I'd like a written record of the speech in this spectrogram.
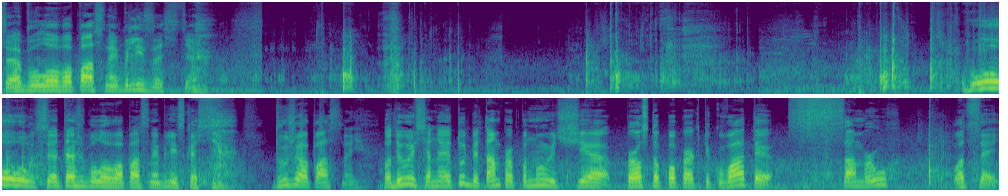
Це було в опасній близості. Оу, це теж було в опасній близькості. Дуже опасний. Подивився на Ютубі, там пропонують ще просто попрактикувати сам рух оцей.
